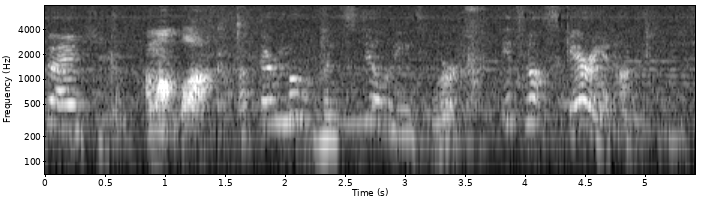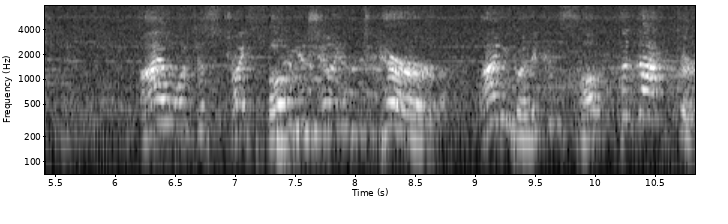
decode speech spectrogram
Thank you. I want block. But their movement still needs work. It's not scary enough. I want to strike bone-chilling terror. I'm going to consult the doctor.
